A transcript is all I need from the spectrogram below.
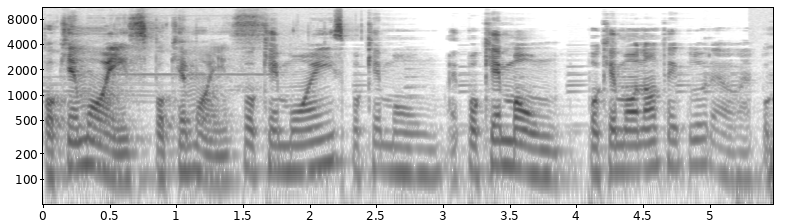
Pokémons, Pokémons. Pokémons, Pokémon. É Pokémon. Pokémon não tem plural. É Pokémon.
